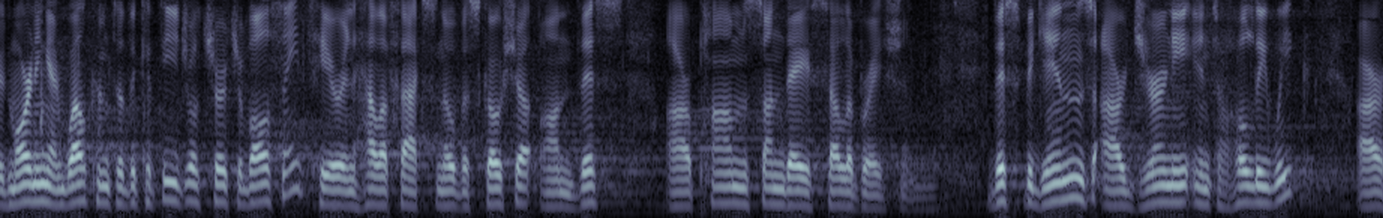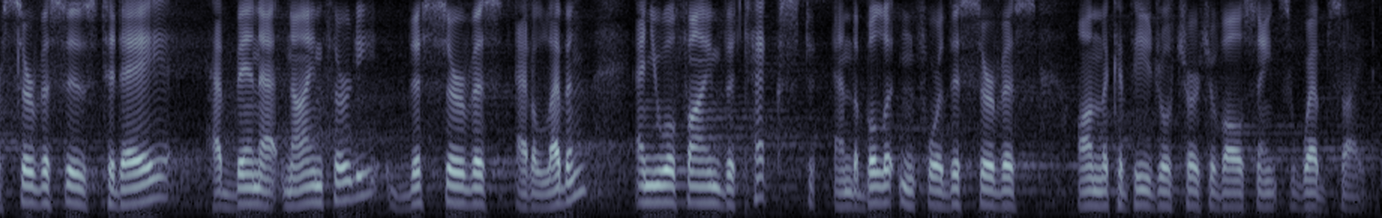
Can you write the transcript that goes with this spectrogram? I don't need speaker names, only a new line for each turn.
Good morning and welcome to the Cathedral Church of All Saints here in Halifax, Nova Scotia on this, our Palm Sunday celebration. This begins our journey into Holy Week. Our services today have been at 9:30, this service at 11, and you will find the text and the bulletin for this service on the Cathedral Church of All Saints website.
